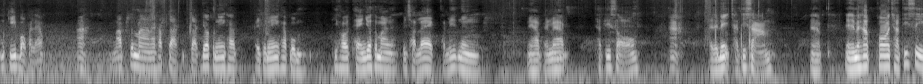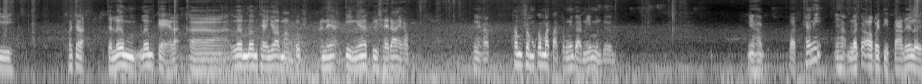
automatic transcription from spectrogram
เมื่อกี้บอกไปแล้วอะนับขึ้นมานะครับ จากจากยอดตัวนี้ครับไอ้ตัวนี้ครับผม ที่เขาแทงยอดขึ้นมาเป็นฉัดแรกฉัดที่หนึ่งนะครับเห็นไหมครับฉัดที่สองอะไอตัวนี้ฉัดที่สามนะครับเห็นไหมครับ พอฉัดที่สี่เขาจะจะเริ่มเริ่มแก่แล้วอ่าเริ่มเริ่มแทงยอดมาปุ๊บอันนี้กิ่งเนี้ยคือใช้ได้ครับนี่ครับท่านผู้ชมก็มาตัดตรงนี้แบบนี้เหมือนเดิมเนี่ยครับตัดแค่นี้นะครับ แล้วก็เอาไปติดตาได้เลย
